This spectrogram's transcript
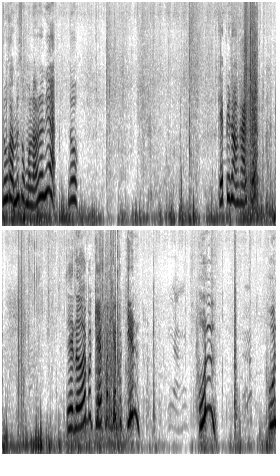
ดูค่ะมันสุกหมดแล้วนะเนี่ย ดู เก็บพี่น้องคะเก็บเจ๊เลยมาเก็บมาเก็บมากิน พุน พุน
